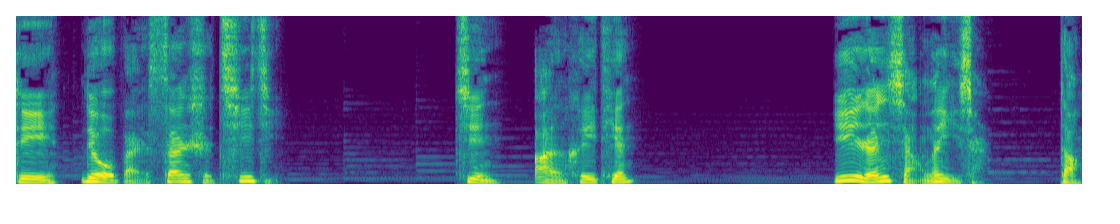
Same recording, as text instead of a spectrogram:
第六百三十七集，近暗黑天。伊人想了一下，道：“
